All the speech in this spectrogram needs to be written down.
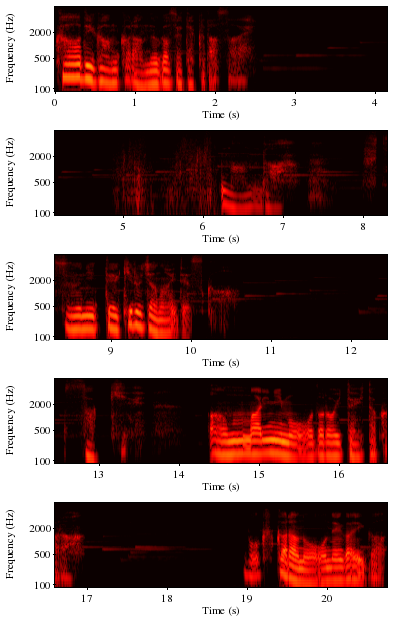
カーディガンから脱がせてください。なんだ。普通にできるじゃないですか。さっき、あんまりにも驚いていたから。僕からのお願いが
